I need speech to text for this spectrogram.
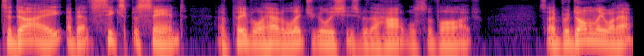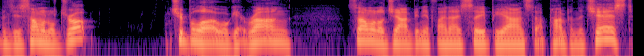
today, about 6% of people who have electrical issues with their heart will survive. So, predominantly, what happens is someone will drop, triple O will get rung, someone will jump in if they know CPR and start pumping the chest.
